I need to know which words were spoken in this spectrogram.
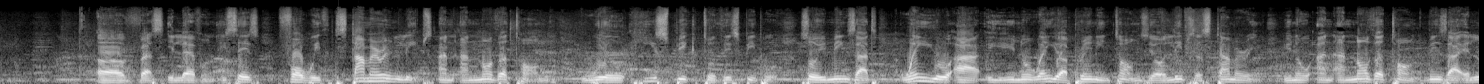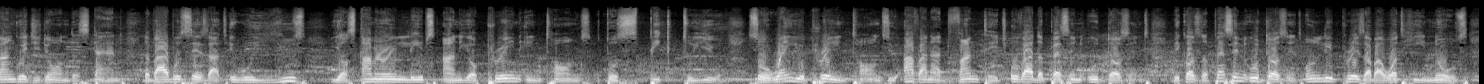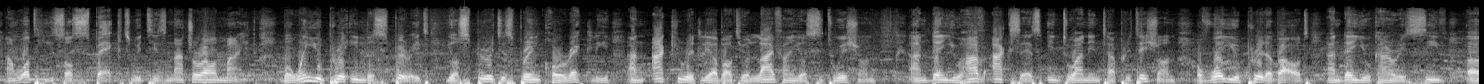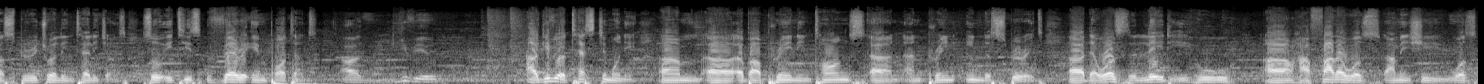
uh, verse 11 it says for with stammering lips and another tongue will he speak to these people so it means that when you are you know when you are praying in tongues your lips are stammering you know and another tongue. Means that a language you don't understand. The bible says that it will use your stammering lips and your praying in tongues to speak to you. So when you pray in tongues you have an advantage over the person who doesn't because the person who doesn't only prays about what he knows and what he suspects with his natural mind. But when you pray in the spirit your spirit is praying correctly and accurately about your life and your situation and then you have access into an interpretation of what you prayed about and then you can receive uh, spiritual intelligence. So it is very important i'll give you I'll give you a testimony um, uh, about praying in tongues and, and praying in the spirit. Uh, there was a lady who uh, her father was, I mean, she was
